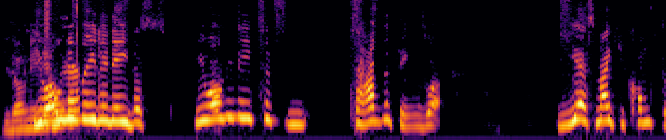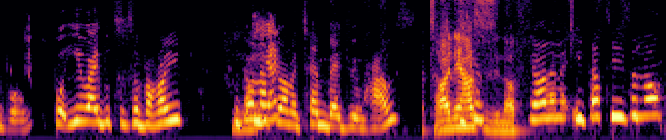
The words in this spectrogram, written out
You don't need You it. only really need us. You only need to to have the things what. Yes, make you comfortable, but you're able to survive. You don't have mm. to have a ten bedroom house. A tiny You house can- is enough. You know what I mean? That is enough.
